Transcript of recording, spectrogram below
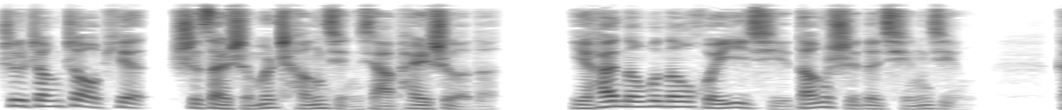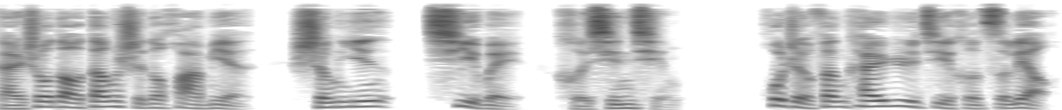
这张照片是在什么场景下拍摄的？你还能不能回忆起当时的情景，感受到当时的画面、声音、气味和心情？或者翻开日记和资料，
